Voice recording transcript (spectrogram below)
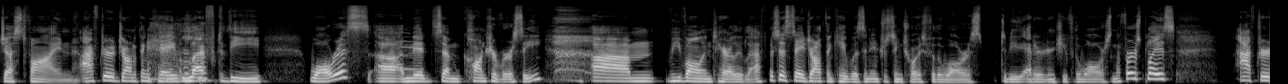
just fine after Jonathan Kay left the Walrus uh, amid some controversy. Um, he voluntarily left. Let's just say Jonathan Kay was an interesting choice for the Walrus to be editor in chief of the Walrus in the first place. After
